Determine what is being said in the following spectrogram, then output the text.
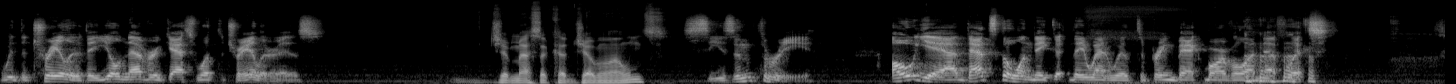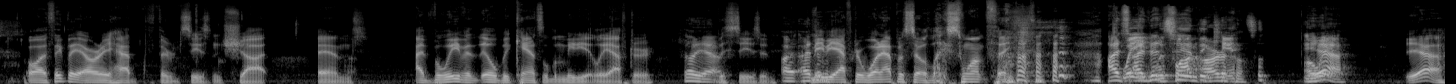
with the trailer that you'll never guess what the trailer is. Jessica Jones. Season three. Oh yeah, that's the one they they went with to bring back Marvel on Netflix. Well, oh, I think they already had the third season shot, and I believe it, it'll be canceled immediately after Oh yeah, this season. I- I think- Maybe after one episode, like Swamp Thing. I, Wait, I did was see an Swamp Thing article. Oh, yeah, wait. yeah,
